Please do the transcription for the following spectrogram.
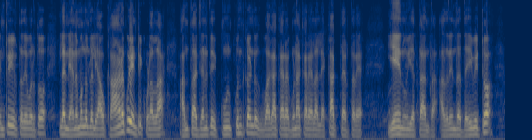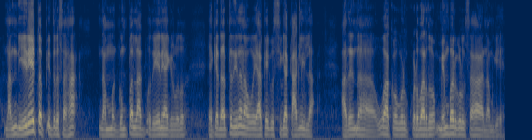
ಎಂಟ್ರಿ ಇರ್ತದೆ ಹೊರತು. ಇಲ್ಲ ನೆನಮಂಗಲದಲ್ಲಿ ಯಾವ ಕಾರಣಕ್ಕೂ ಎಂಟ್ರಿ ಕೊಡಲ್ಲ. ಅಂಥ ಜನತೆ ಕುಂತ್ಕೊಂಡು ಭಾಗಾಕಾರ, ಗುಣಾಕಾರ ಎಲ್ಲ ಲೆಕ್ಕ ಹಾಕ್ತಾ ಇರ್ತಾರೆ. ಏನು ಎತ್ತ ಅಂತ. ಅದರಿಂದ ದಯವಿಟ್ಟು ನಂದು ಏನೇ ತಪ್ಪಿದ್ರೂ ಸಹ ನಮ್ಮ ಗುಂಪಲ್ಲಾಗ್ಬೋದು, ಏನೇ ಆಗಿರ್ಬೋದು. ಯಾಕೆಂದ್ರೆ ಹತ್ತು ದಿನ ನಾವು ಯಾರ ಕೈಗೂ ಸಿಗೋಕ್ಕಾಗಲಿಲ್ಲ. ಅದರಿಂದ ಹೂ ಹಾಕೋಗಳು ಕೊಡಬಾರ್ದು. ಮೆಂಬರ್ಗಳು ಸಹ ನಮಗೆ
